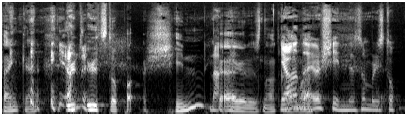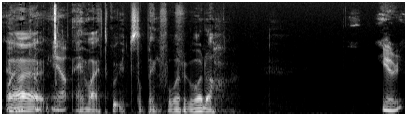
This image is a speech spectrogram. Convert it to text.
tenker jeg. Ja, Ut, utstoppa skinn? Hva er det du snakker Ja, om? det er jo skinnet som blir stoppa. ja, ja, Ja. Jeg veit hvor utstopping foregår, da. Gjør du?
